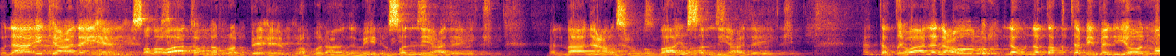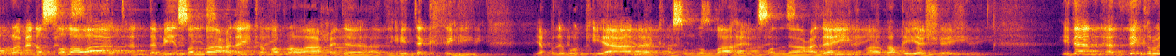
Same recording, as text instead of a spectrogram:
أولئك عليهم صلوات من ربهم. رب العالمين يصلي عليك. ما المانع رسول الله يصلي عليك. أنت طوال العمر لو نطقت بمليون مرة من الصلوات النبي صلى عليك مرة واحدة. هذه تكفي. يقلب كيانك رسول الله إن صلى عليك ما بقي شيء. إذا الذكر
